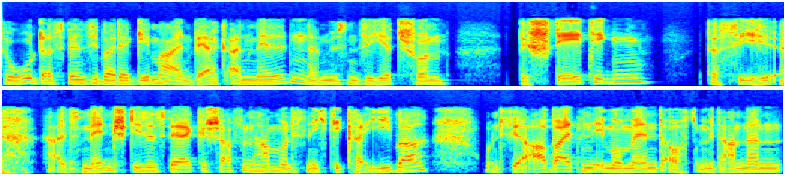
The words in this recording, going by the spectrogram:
so, dass wenn Sie bei der GEMA ein Werk anmelden, dann müssen Sie jetzt schon bestätigen, dass Sie äh, als Mensch dieses Werk geschaffen haben und es nicht die KI war. Und wir arbeiten im Moment auch mit anderen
